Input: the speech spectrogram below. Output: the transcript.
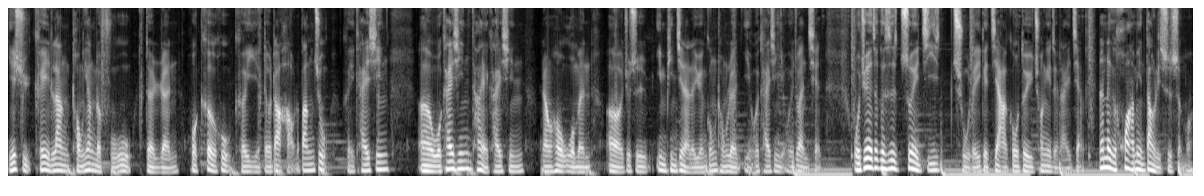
也许可以让同样的服务的人或客户可以得到好的帮助，可以开心。呃，我开心，他也开心。然后我们呃，就是应聘进来的员工同仁也会开心，也会赚钱。我觉得这个是最基础的一个架构，对于创业者来讲。那那个画面到底是什么？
